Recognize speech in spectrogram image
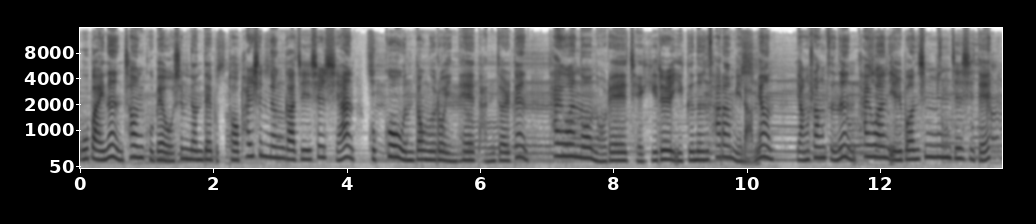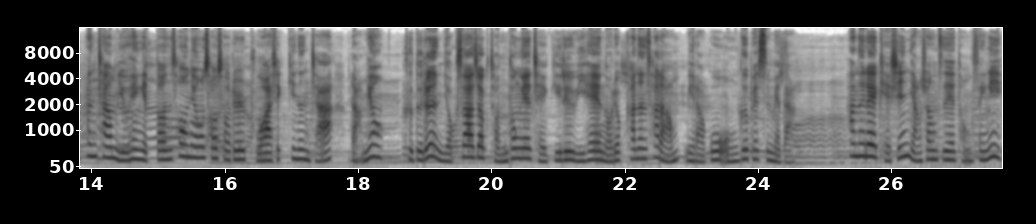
오바이는 1950년대부터 80년까지 실시한 국고 운동으로 인해 단절된 타이완어 노래의 재기를 이끄는 사람이라면 양샹즈는 타이완 일본 식민지 시대 한참 유행했던 소녀 소설을 부활시키는 자라며 그들은 역사적 전통의 재기를 위해 노력하는 사람이라고 언급했습니다. 하늘에 계신 양샹즈의 동생이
